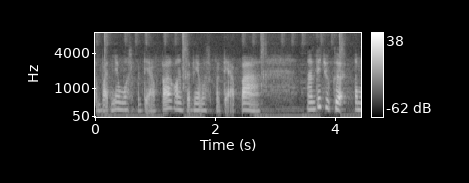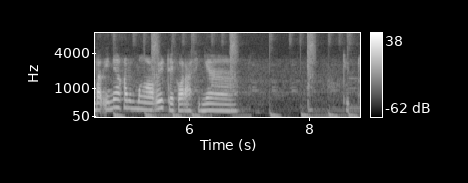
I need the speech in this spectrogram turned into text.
tempatnya mau seperti apa konsepnya mau seperti apa. Nanti juga tempat ini akan mengaruhi dekorasinya. Gitu.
